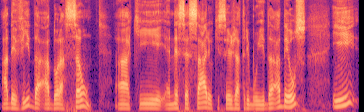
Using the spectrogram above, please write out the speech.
à devida adoração ah, que é necessário que seja atribuída a Deus e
